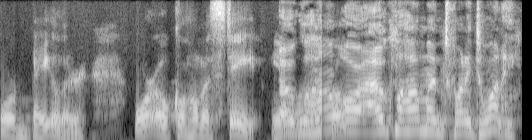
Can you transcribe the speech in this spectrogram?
or Baylor or Oklahoma State. You know, Oklahoma or Oklahoma in 2020.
